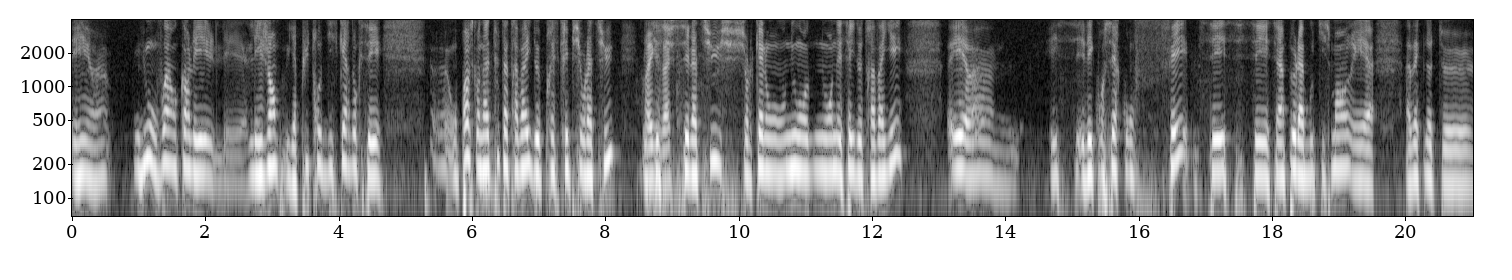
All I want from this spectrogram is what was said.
Et euh, nous, on voit encore les, les, gens, il n'y a plus trop de disquaires, donc c'est, on pense qu'on a tout un travail de prescription là-dessus. c'est là-dessus sur lequel on, nous, on, nous, on essaye de travailler. Et et les concerts qu'on fait, c'est un peu l'aboutissement. Et euh, avec notre. Euh,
